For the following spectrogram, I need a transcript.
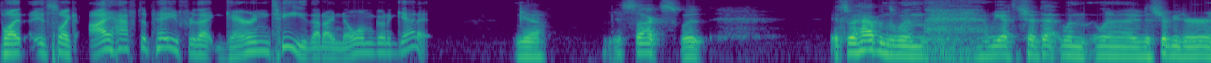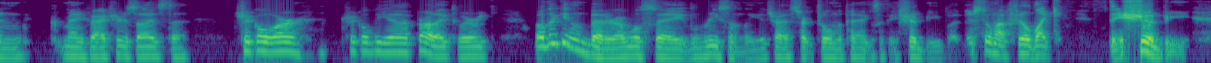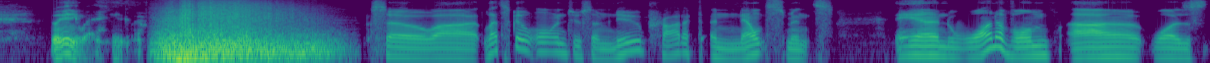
But it's like I have to pay for that guarantee that I know I'm going to get it. Yeah, it sucks, but it's what happens when we have to shut down when when a distributor and manufacturer decides to trickle our trickle the uh, product where we well they're getting better i will say recently. To try to start filling the pegs like they should be but they're still not filled like they should be. But anyway anyway. So uh, let's go on to some new product announcements and one of them uh, was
